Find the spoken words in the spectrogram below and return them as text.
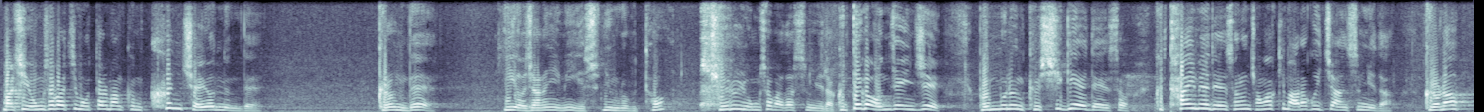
마치 용서받지 못할 만큼 큰 죄였는데, 그런데 이 여자는 이미 예수님으로부터 죄를 용서받았습니다. 그때가 언제인지 본문은 그 시기에 대해서, 그 타임에 대해서는 정확히 말하고 있지 않습니다. 그러나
